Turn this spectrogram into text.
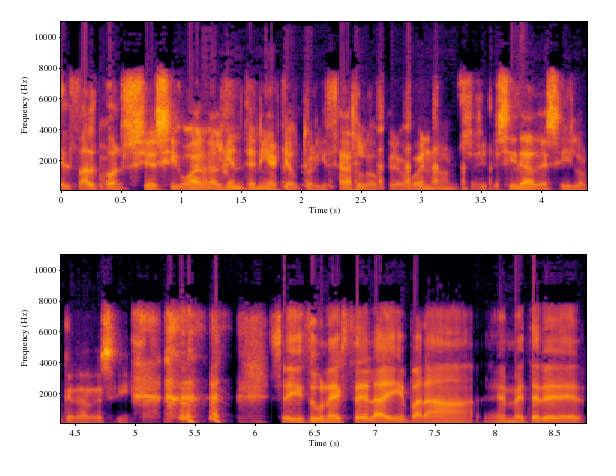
el Falcon. Sí, es igual, alguien tenía que autorizarlo, pero bueno, sí, da de sí lo que da de sí. Se hizo un Excel ahí para eh, meter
